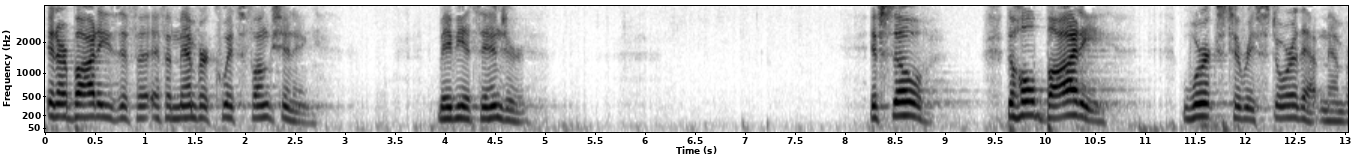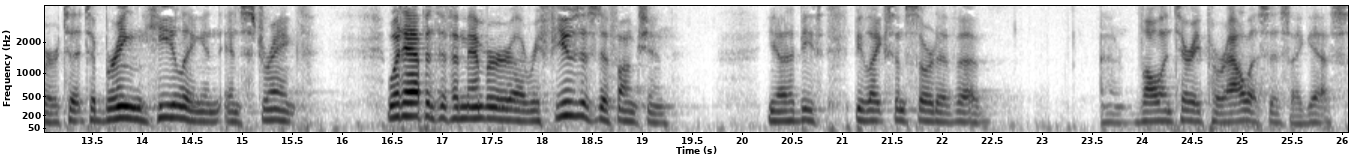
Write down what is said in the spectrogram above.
in our bodies if a, if a member quits functioning? Maybe it's injured. If so, the whole body works to restore that member, to, to bring healing and, and strength. What happens if a member uh, refuses to function? You know, it'd be, be like some sort of uh, uh, voluntary paralysis, I guess.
